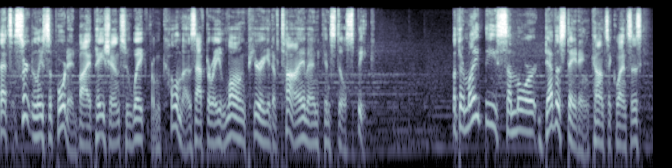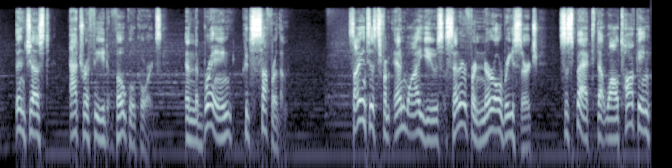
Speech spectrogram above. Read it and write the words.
That's certainly supported by patients who wake from comas after a long period of time and can still speak. But there might be some more devastating consequences than just atrophied vocal cords, and the brain could suffer them. Scientists from NYU's Center for Neural Research suspect that while talking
